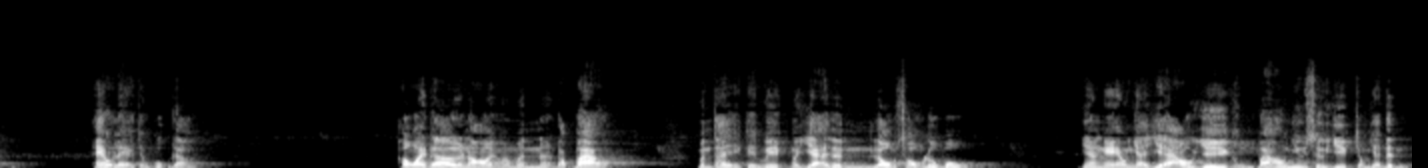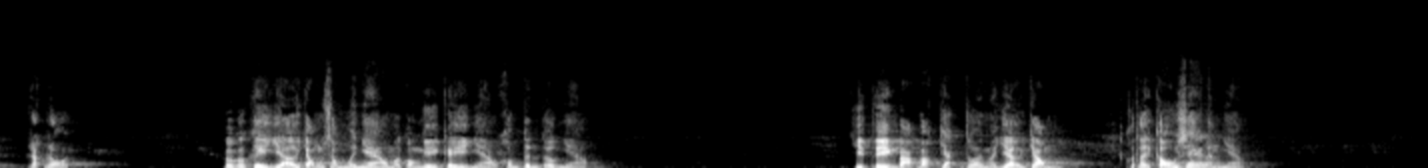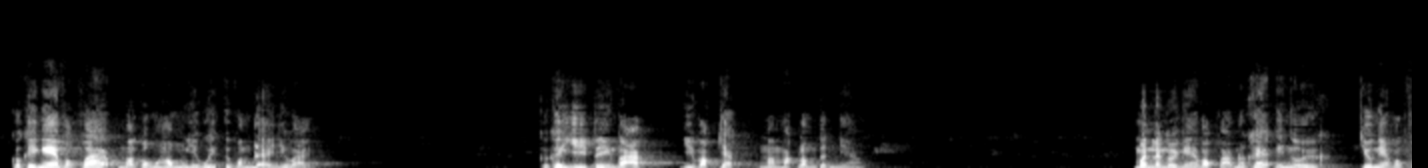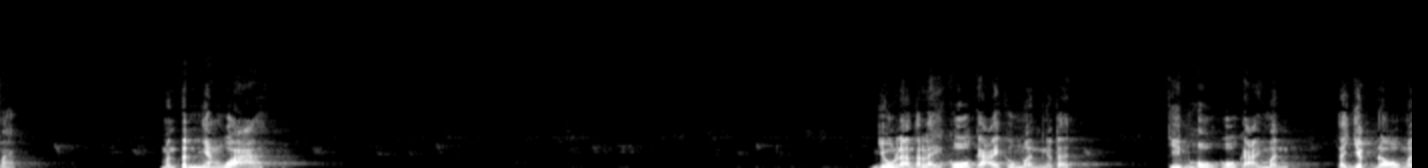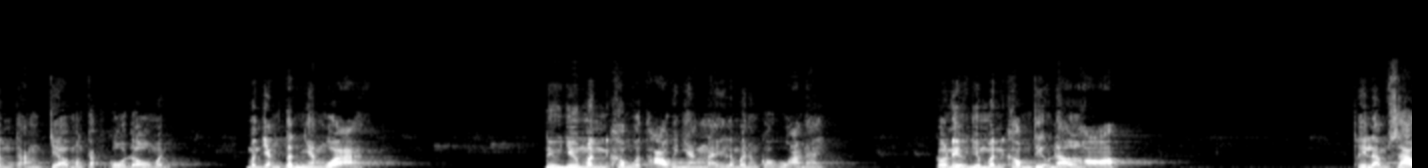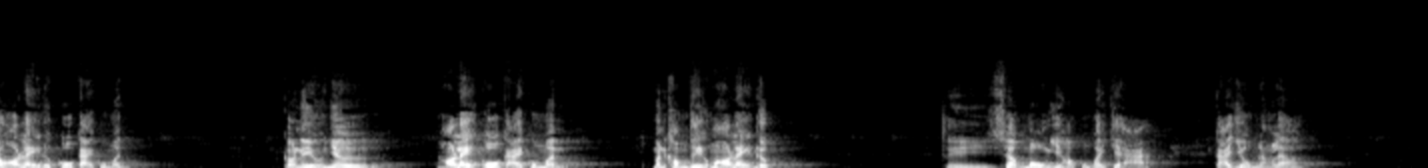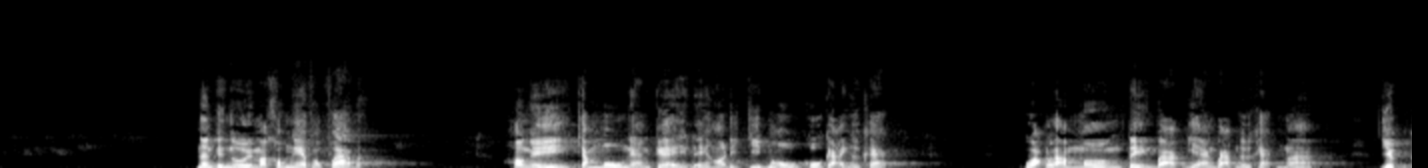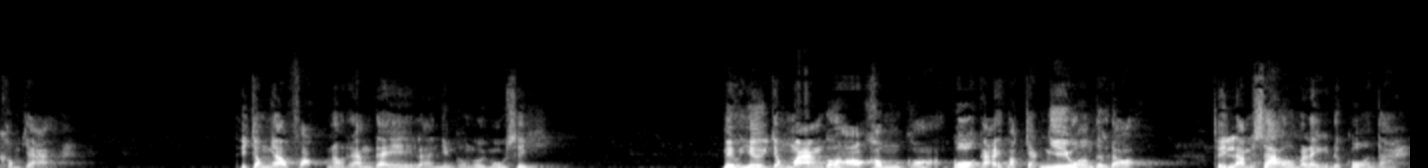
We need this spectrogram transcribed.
éo le trong cuộc đời. Ở ngoài đời nội mà mình à, đọc báo, mình thấy cái việc mà gia đình lộn xộn lu bu, nhà nghèo, nhà giàu gì cũng bao nhiêu sự việc trong gia đình, rắc rối. Rồi có khi vợ chồng sống với nhau mà còn nghi kỵ nhau, không tin tưởng nhau. Chỉ tiền bạc vật chất thôi mà vợ chồng có thể cấu xé lẫn nhau có khi nghe Phật pháp mà cũng không giải quyết được vấn đề như vậy. Có khi vì tiền bạc, vì vật chất mà mất lòng tin nhau. Mình là người nghe Phật pháp, nó khác cái người chưa nghe Phật pháp. Mình tin nhân quả. Dù là người ta lấy của cải của mình, người ta chiếm hữu của cải mình ta giật đồ mình, ta ăn chợ ăn cắp của đồ mình mình vẫn tin nhân quả. Nếu như mình không có tạo cái nhân này là mình không có quả này. Còn nếu như mình không thiếu nợ họ thì làm sao họ lấy được của cải của mình? Còn nếu như họ lấy của cải của mình mình không thiếu mà họ lấy được thì sớm muộn gì họ cũng phải trả cả vốn lẫn lờ. Nên cái người mà không nghe Phật pháp á, họ nghĩ trăm mưu ngàn kế để họ đi chiếm hữu của cải người khác, hoặc là mượn tiền bạc, vàng bạc người khác mà giật không trả. Thì trong nhà phật nói rằng đây là những con người ngu si. Nếu như trong mạng của họ không có của cải vật chất nhiều hơn thứ đó, thì làm sao mà lấy được của người ta?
